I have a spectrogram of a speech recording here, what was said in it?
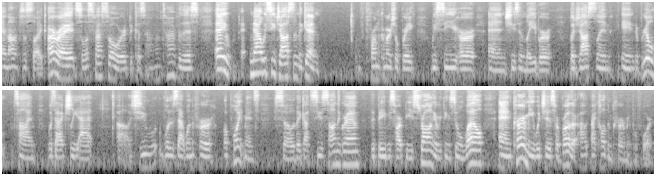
And I'm just like, alright, so let's fast forward because I don't have time for this. Anyway, now we see Joseline again from commercial break. We see her and she's in labor. But Joseline, in real time, was actually at, uh, she was at one of her appointments. So they got to see a sonogram, the baby's heartbeat is strong, everything's doing well, and Kermie, which is her brother, I, I called him Kermit before,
